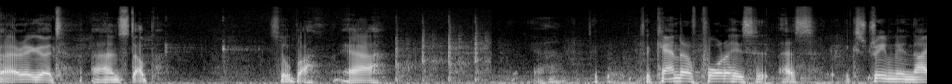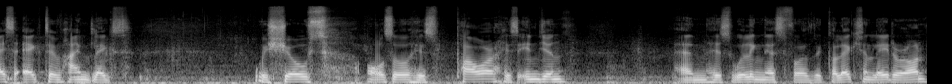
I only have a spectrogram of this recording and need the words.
Very good. And stop. Super. Yeah. Yeah. The, the of quarter has extremely nice active hind legs, which shows also his power, his engine, and his willingness for the collection later on.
